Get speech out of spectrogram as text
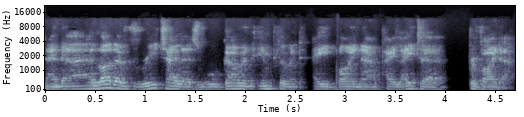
And uh, a lot of retailers will go and implement a buy now, pay later provider.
